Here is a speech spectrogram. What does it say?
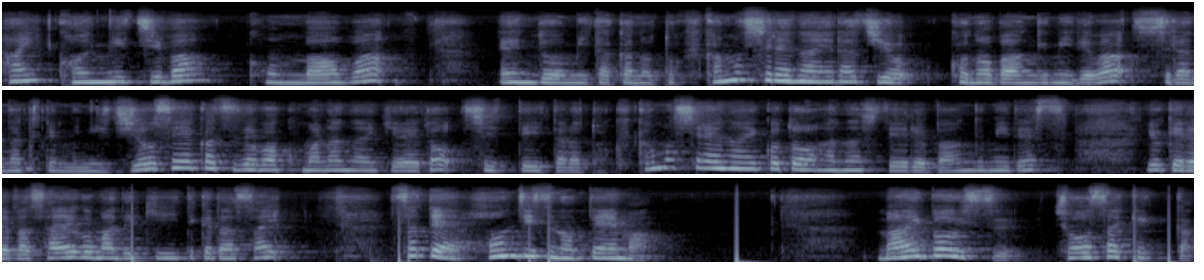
はい、こんにちは、こんばんは。遠藤三鷹の得かもしれないラジオ。この番組では知らなくても日常生活では困らないけれど、知っていたら得かもしれないことを話している番組です。よければ最後まで聞いてください。さて、本日のテーマ、マイボイス調査結果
